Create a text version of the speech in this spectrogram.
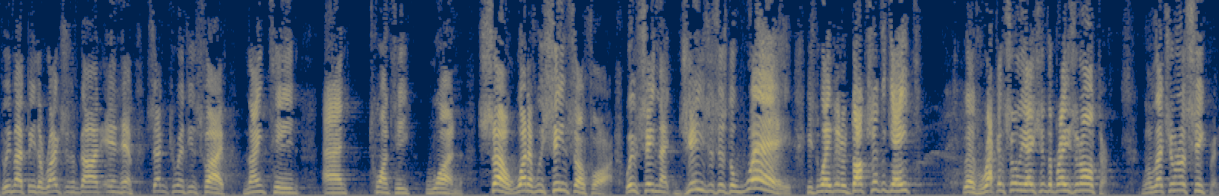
that we might be the righteousness of God in him. 2 Corinthians 5, 19 and 21. So, what have we seen so far? We've seen that Jesus is the way. He's the way of introduction at the gate. We have reconciliation at the brazen altar. I'm going to let you know a secret.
